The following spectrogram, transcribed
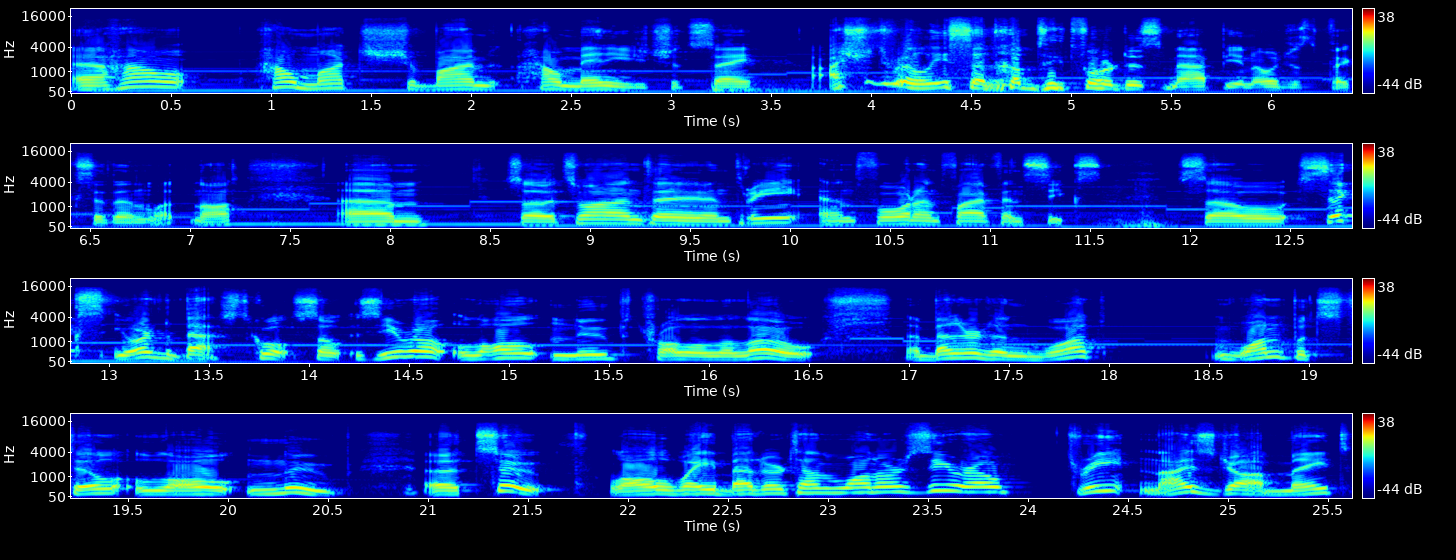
Uh, how how much by how many you should say? I should release an update for this map, you know, just fix it and whatnot. Um, so it's one, and three, and four, and five, and six. So six, you're the best. Cool. So zero, lol, noob, trollololo. Uh, better than what? One, but still lol, noob. Uh, two, lol, way better than one or zero. Three, nice job, mate.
